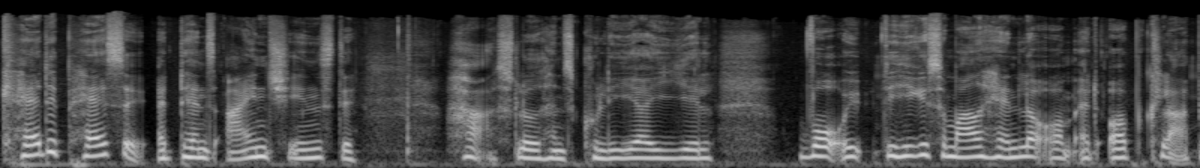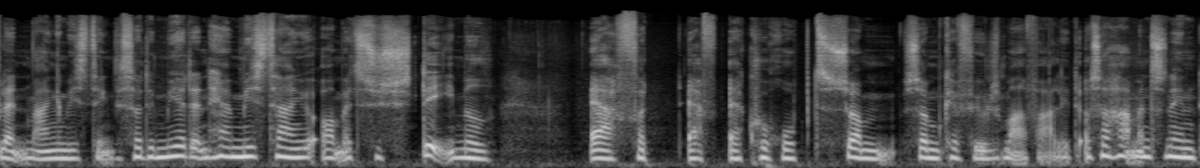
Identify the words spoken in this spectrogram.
Kan det passe, at hans egen tjeneste har slået hans kolleger ihjel? hvor øh, det ikke så meget handler om at opklare blandt mange mistænkte, så er det mere den her mistanke om, at systemet er, for, er, er korrupt, som, som kan føles meget farligt. Og så har man sådan en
